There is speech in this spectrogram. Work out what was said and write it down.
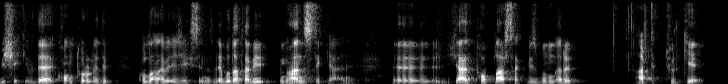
bir şekilde kontrol edip kullanabileceksiniz. E bu da tabii mühendislik yani. E, yani toplarsak biz bunları artık Türkiye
